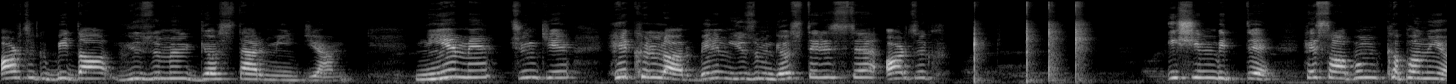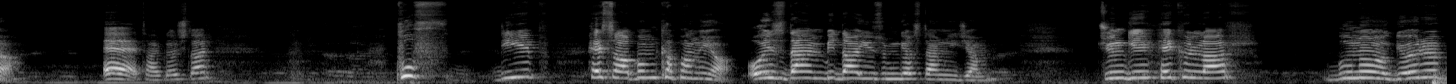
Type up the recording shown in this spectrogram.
Artık bir daha yüzümü göstermeyeceğim. Niye mi? Çünkü hackerlar benim yüzümü gösterirse artık işim bitti. Hesabım kapanıyor. Evet arkadaşlar. Puf deyip hesabım kapanıyor. O yüzden bir daha yüzümü göstermeyeceğim. Çünkü hackerlar bunu görüp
